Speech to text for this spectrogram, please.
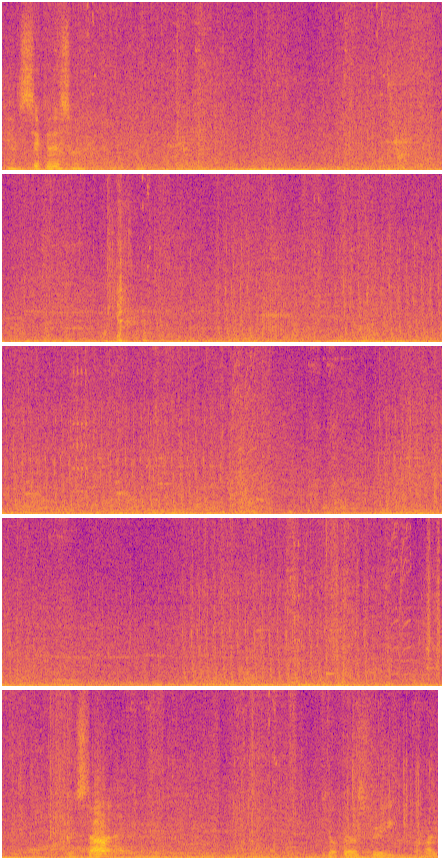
Getting sick of this one. Good start. Killed those three quite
